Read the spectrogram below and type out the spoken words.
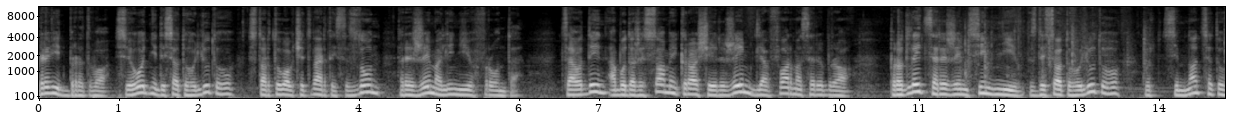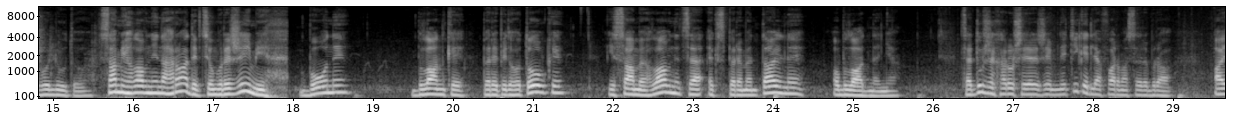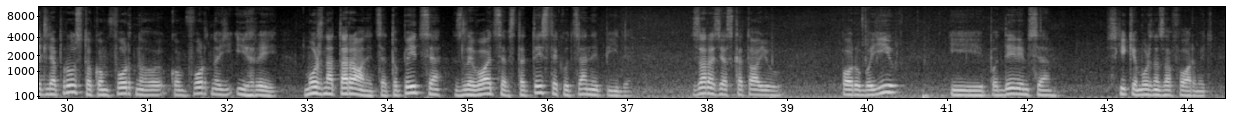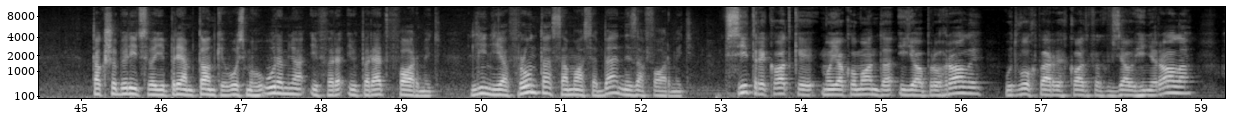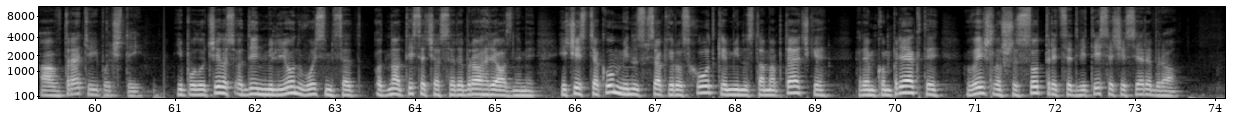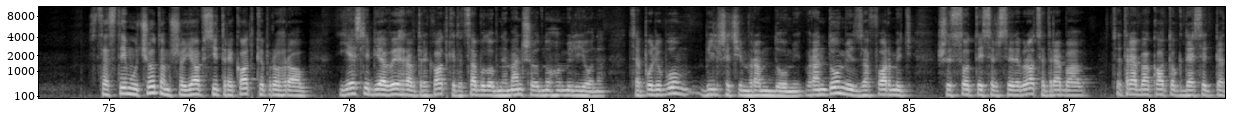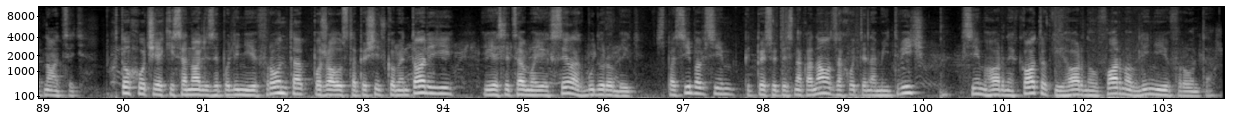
Привіт, братва! Сьогодні, 10 лютого, стартував четвертий сезон режима лінії фронта. Це один або навіть самий кращий режим для фарма серебра. Продлиться режим 7 днів з 10 лютого по 17 лютого. Самі головні награди в цьому режимі бони, бланки перепідготовки і саме головне це експериментальне обладнання. Це дуже хороший режим не тільки для фарма серебра, а й для просто комфортного, комфортної ігри. Можна таранитися, топитися, зливатися, в статистику це не піде. Зараз я скатаю пару боїв і подивимося, скільки можна зафармити. Так що беріть свої прям танки 8 уровня і вперед фармить. Лінія фронта сама себе не зафармить. Всі три катки моя команда і я програли. У двох перших катках взяв генерала, а в третій почти. І вийшло 1 мільйон 81 тисяча серебра грязними. І чистяком, мінус всякі розходки, мінус там аптечки, ремкомплекти, вийшло 632 тисячі серебра. Це з тим учетом, що я всі три катки програв. Якщо б я виграв три катки, то це було б не менше 1 мільйона. Це по-любому більше, ніж в рандомі. В рандомі зафармить 600 тисяч серебра, це треба, це треба каток 10-15. Хто хоче якісь аналізи по лінії фронта, пожалуйста, пишіть в коментарі. І якщо це в моїх силах, буду робити. Спасибо всім, підписуйтесь на канал, заходьте на мій твіч. Всім гарних каток і гарного фарма в лінії фронта.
